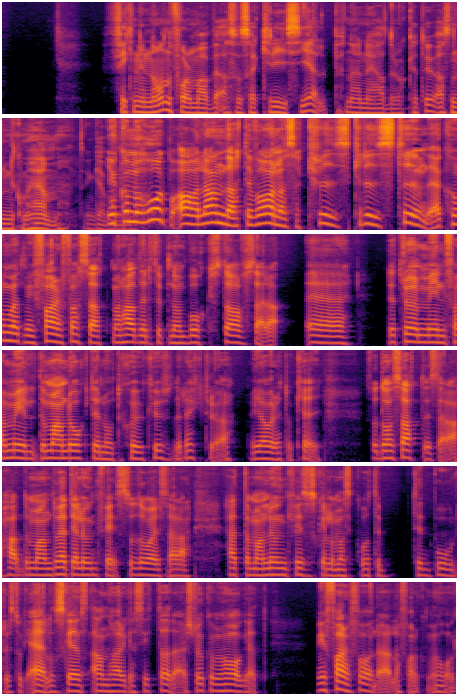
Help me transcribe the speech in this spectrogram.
Fick ni någon form av alltså, så krishjälp när ni hade råkat ut, alltså när ni kom hem? Jag på. kommer ihåg på Arlanda att det var någon så kris, kristeam där. Jag kommer ihåg att min farfar sa att man hade typ någon bokstav så här. Eh, jag tror min familj, de andra åkte nog till sjukhuset direkt tror jag. Men jag var rätt okej. Så de satt så här, hade man, då hette jag Lundqvist, så då var det så här, hette man Lundqvist så skulle man gå till, till ett bord där det stod L och så ska ens anhöriga sitta där. Så då kommer jag ihåg att min farfar var där i alla fall, kommer jag ihåg.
